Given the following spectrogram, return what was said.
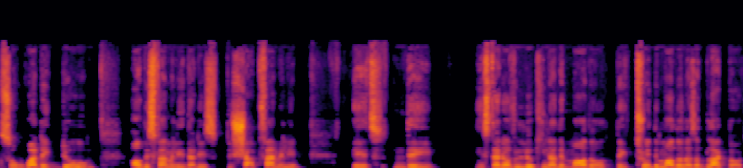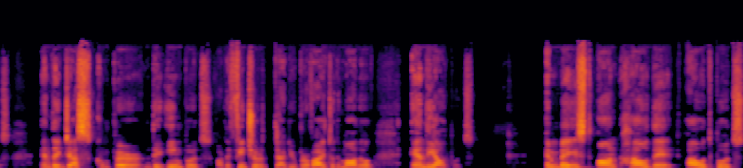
So what they do, all this family that is the SHAP family, it's they instead of looking at the model, they treat the model as a black box and they just compare the inputs or the features that you provide to the model and the outputs. And based on how the outputs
